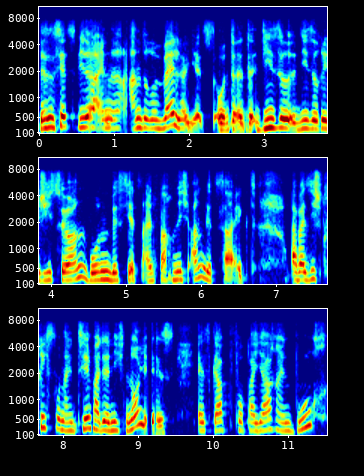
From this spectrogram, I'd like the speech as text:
Das ist jetzt wieder eine andere Welle jetzt. Und äh, diese, diese Regisseuren wurden bis jetzt einfach nicht angezeigt. Aber sie spricht von einem Thema, der nicht neu ist. Es gab vor ein paar Jahren ein Buch,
